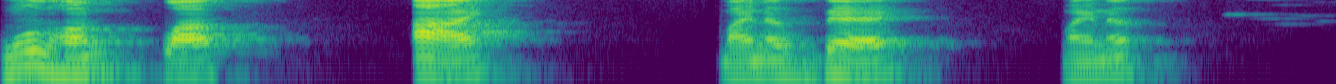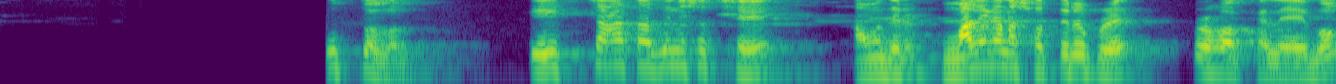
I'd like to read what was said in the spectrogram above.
মূলধন প্লাস আয় মাইনাস ব্যয় মাইনাস উত্তোলন। এই চারটা জিনিস হচ্ছে আমাদের মালিকানা সত্ত্বের উপরে প্রভাব ফেলে এবং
